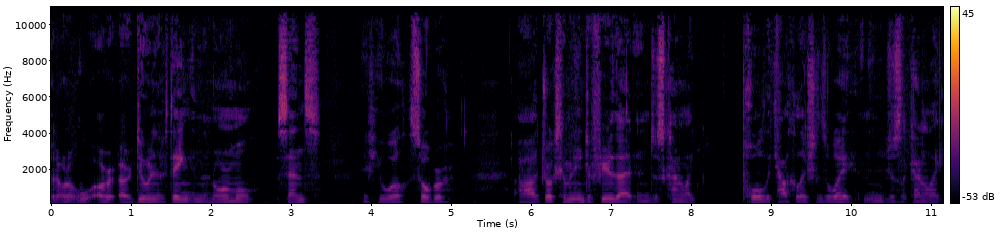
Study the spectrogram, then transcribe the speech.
are, are are doing their thing in the normal sense, if you will, sober. Uh, drugs come and interfere that and just kind of like pull the calculations away, and then you're just like kind of like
